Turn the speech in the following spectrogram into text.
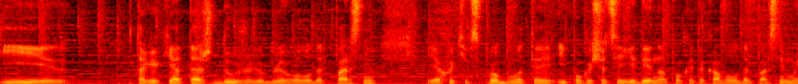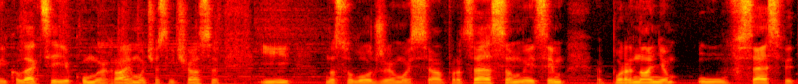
І так як я теж дуже люблю Володар Перснів, я хотів спробувати. І поки що це єдина, поки така Володар Перснів в моїй колекції, яку ми граємо час від часу і насолоджуємося процесом і цим поринанням у всесвіт.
